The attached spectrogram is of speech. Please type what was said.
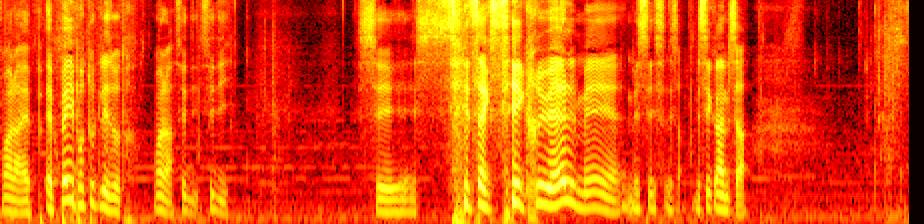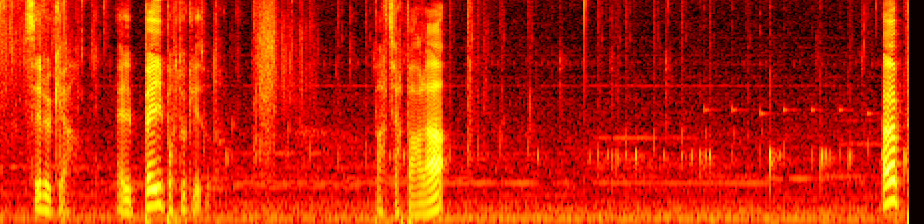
Voilà, elle, paye pour toutes les autres. Voilà, c'est dit, c'est dit. C'est c'est ça que c'est cruel, mais mais c'est ça. Mais c'est quand même ça. C'est le cas. Elle paye pour toutes les autres. Partir par là. Hop.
